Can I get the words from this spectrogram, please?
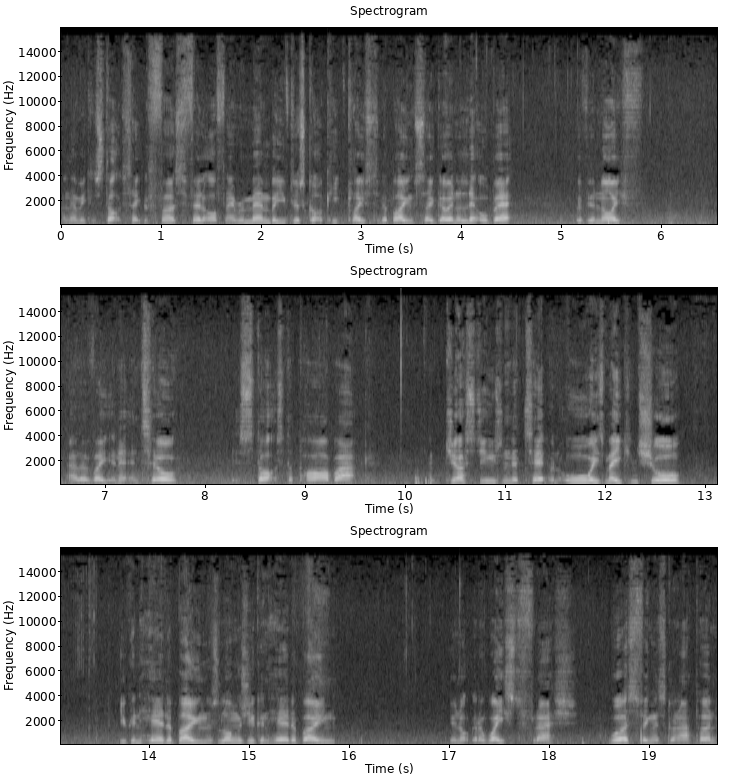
and then we can start to take the first fillet off. Now remember, you've just got to keep close to the bone, so go in a little bit with your knife, elevating it until it starts to par back. And just using the tip and always making sure you can hear the bone. As long as you can hear the bone, you're not going to waste flesh. Worst thing that's going to happen,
